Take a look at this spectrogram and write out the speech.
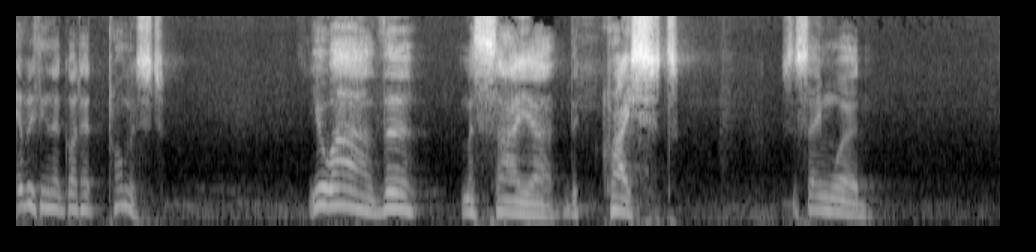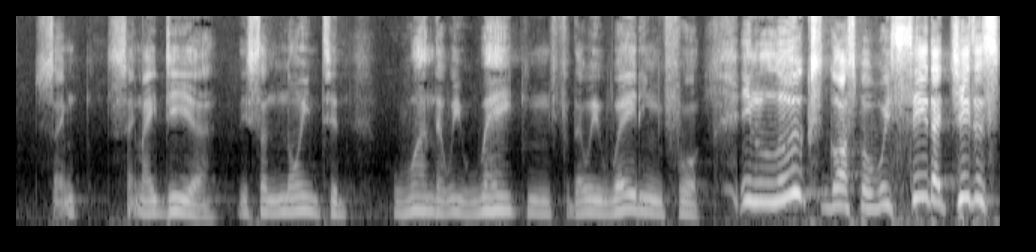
everything that God had promised. You are the Messiah, the Christ. It's the same word, same, same idea. This anointed one that we waiting for, that we're waiting for. In Luke's gospel, we see that Jesus,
